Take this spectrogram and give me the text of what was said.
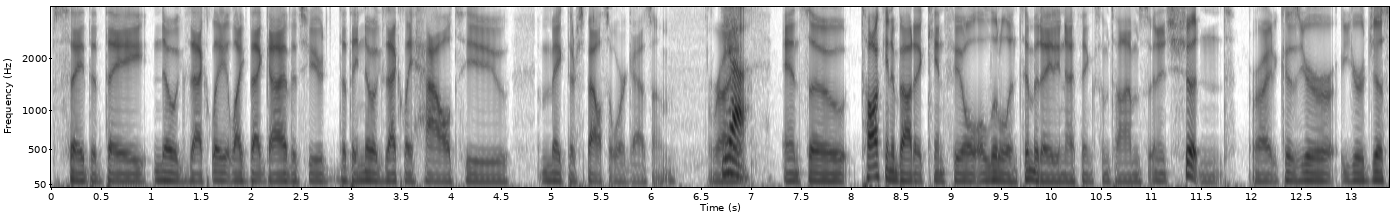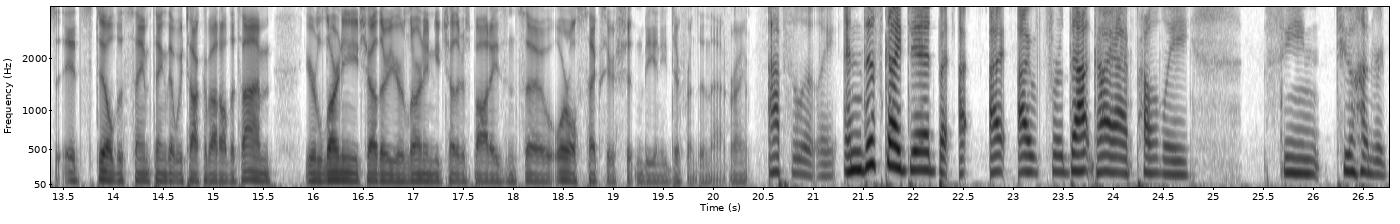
say that they know exactly like that guy that's you that they know exactly how to make their spouse orgasm, right? Yeah. And so talking about it can feel a little intimidating, I think sometimes, and it shouldn't, right? Because you're you're just it's still the same thing that we talk about all the time. You're learning each other, you're learning each other's bodies, and so oral sex here shouldn't be any different than that, right? Absolutely. And this guy did, but I, I, I for that guy, I've probably seen 200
